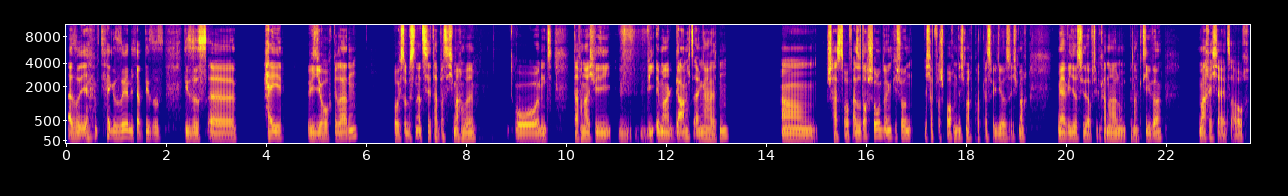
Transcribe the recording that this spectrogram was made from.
Also ihr habt ja gesehen, ich habe dieses, dieses äh, Hey-Video hochgeladen, wo ich so ein bisschen erzählt habe, was ich machen will. Und davon habe ich wie, wie immer gar nichts eingehalten. Ähm, scheiß drauf. Also doch schon, irgendwie schon. Ich habe versprochen, ich mache Podcast-Videos, ich mache mehr Videos wieder auf dem Kanal und bin aktiver. Mache ich ja jetzt auch.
